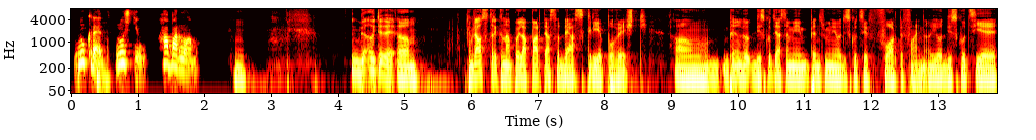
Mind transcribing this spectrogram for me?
nu cred, nu știu, habar nu am. Hmm. Uite, um, vreau să trec înapoi la partea asta de a scrie povești. Um, pentru că discuția asta mie, pentru mine e o discuție foarte faină. E o discuție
